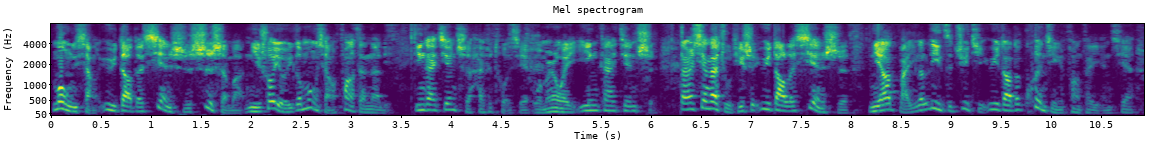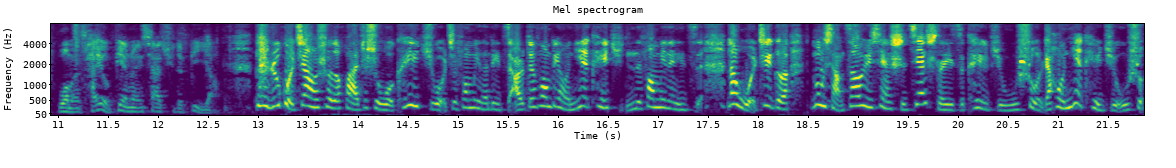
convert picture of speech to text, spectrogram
梦想遇到的现实是什么？你说有一个梦想放在那里，应该坚持还是妥协？我们认为应该坚持，但是现在主题是遇到了现实，你要把一个例子具体遇到的困境放在眼前。我们才有辩论下去的必要。那如果这样说的话，就是我可以举我这方面的例子，而对方辩友你也可以举那方面的例子。那我这个梦想遭遇现实、坚持的例子可以举无数，然后你也可以举无数。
